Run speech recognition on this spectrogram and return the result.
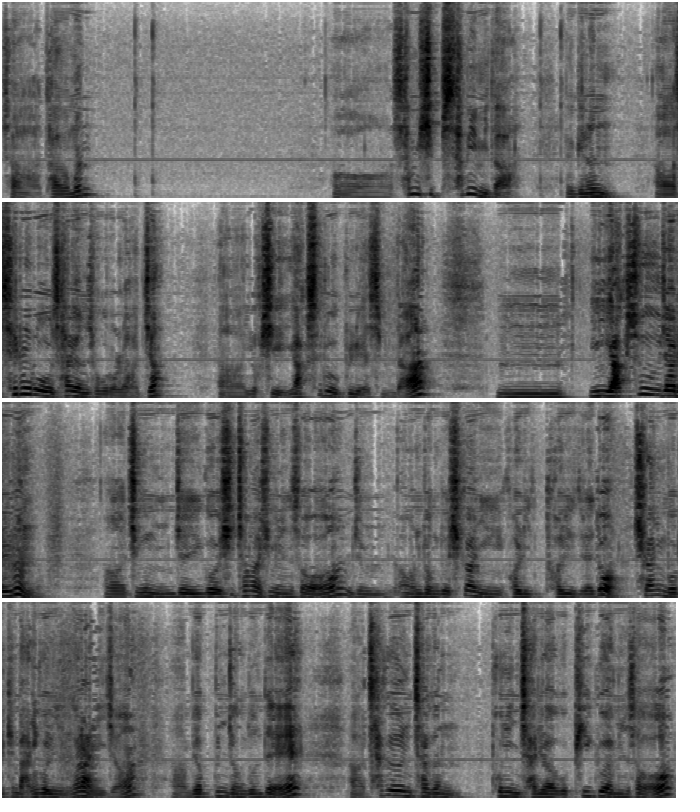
자, 다음은 어, 33입니다. 여기는 어, 세로로 4연속으로 올라갔죠. 어, 역시 약수로 분류했습니다. 음, 이 약수 자료는 어, 지금 이제 이거 시청하시면서 좀 어느 정도 시간이 걸리, 걸리더라도 시간이 뭐 이렇게 많이 걸리는 건 아니죠. 어, 몇 분 정도인데 어, 차근차근 본인 자료하고 비교하면서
